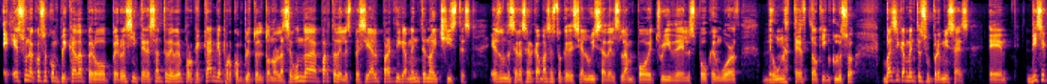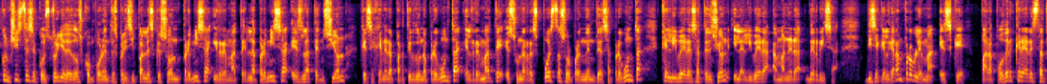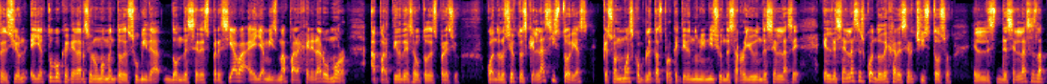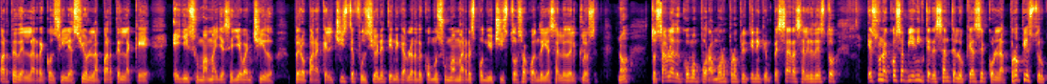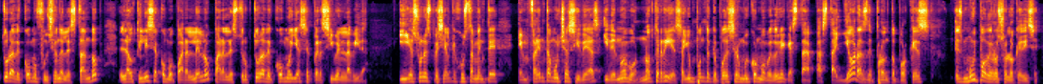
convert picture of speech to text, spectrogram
E, es una cosa complicada, pero, pero es interesante de ver porque cambia por completo el tono. La segunda parte del especial prácticamente no hay chistes. Es donde se le acerca más esto que decía Luisa del slam poetry, del spoken word, de una TED Talk incluso. Básicamente su premisa es, eh, dice que un chiste se construye de dos componentes principales que son premisa y remate. La premisa es la tensión que se genera a partir de una pregunta. El remate es una respuesta sorprendente a esa pregunta que libera esa tensión y la libera a manera de risa. Dice que el gran problema es que para poder crear esta tensión, ella tuvo que quedarse en un momento de su vida donde se despreciaba a ella misma para generar humor a partir de ese autodesprecio. Cuando lo cierto es que las historias, que son más completas porque tienen un inicio, un desarrollo y un desenlace, el desenlace es cuando deja de ser chistoso. El desenlace es la parte de la reconciliación, la parte en la que ella y su mamá ya se llevan chido, pero para que el chiste funcione tiene que hablar de cómo su mamá respondió chistosa cuando ella salió del closet, ¿no? Entonces habla de cómo por amor propio tiene que empezar a salir de esto. Es una cosa bien interesante lo que hace con la propia estructura de cómo funciona el stand-up, la utiliza como paralelo para la estructura de cómo ella se percibe en la vida. Y es un especial que justamente enfrenta muchas ideas y de nuevo, no te ríes, hay un punto que puede ser muy conmovedor y que hasta, hasta lloras de pronto porque es, es muy poderoso lo que dice.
